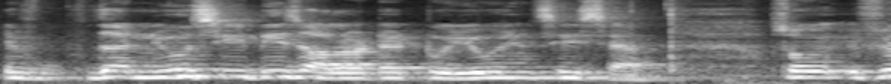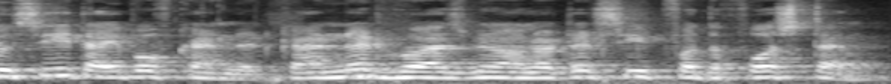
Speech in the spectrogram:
if the new seat is allotted to you in csab so if you see type of candidate candidate who has been allotted seat for the first time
